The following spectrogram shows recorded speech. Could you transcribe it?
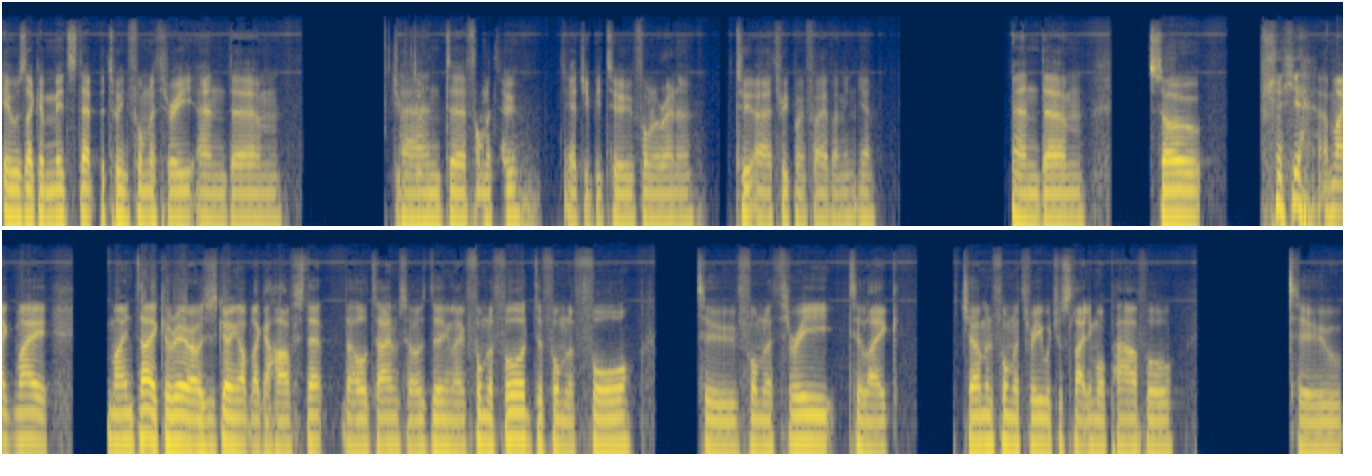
it was like a mid step between Formula Three and um GP2. and uh, Formula Two. Yeah, GP2, Formula Renault, two uh three point five. I mean, yeah. And um, so yeah, my my my entire career, I was just going up like a half step the whole time. So I was doing like Formula Ford to Formula Four to Formula Three to like German Formula Three, which was slightly more powerful, to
